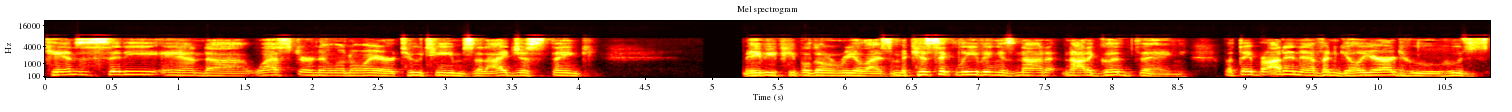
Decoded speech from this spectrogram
Kansas City and uh, Western Illinois are two teams that I just think maybe people don't realize McKissick leaving is not not a good thing, but they brought in Evan Gilyard, who who's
